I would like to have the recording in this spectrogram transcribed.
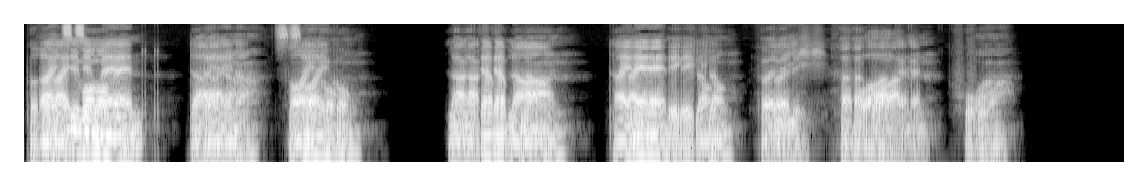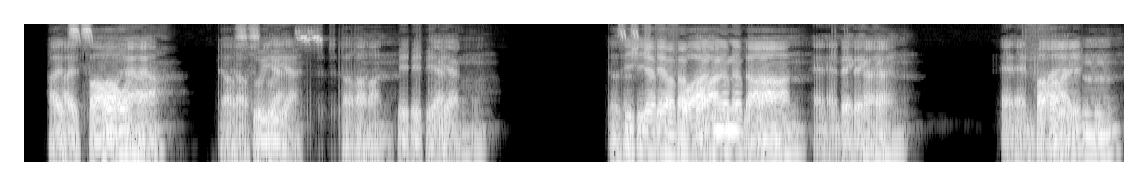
Bereits im Moment deiner Zeugung lag der Plan deiner Entwicklung völlig verborgen vor. Als Bauherr darfst du jetzt daran mitwirken, dass sich der verborgene Plan entwickeln, entfalten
